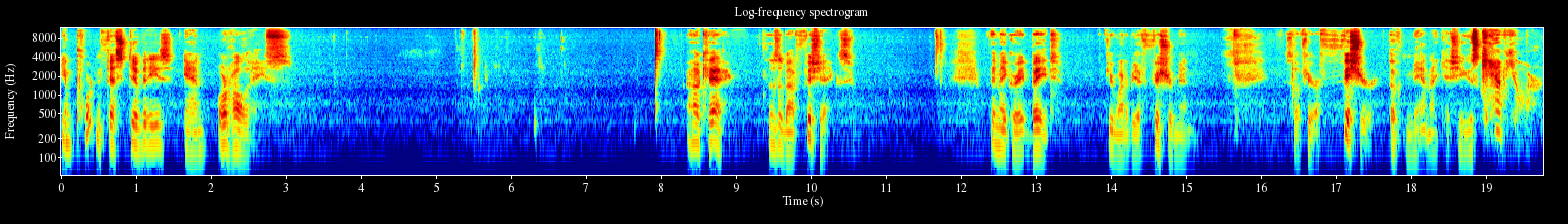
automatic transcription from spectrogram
important festivities and or holidays. Okay, this is about fish eggs. They make great bait if you want to be a fisherman. So if you're a fisher of men, I guess you use caviar.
